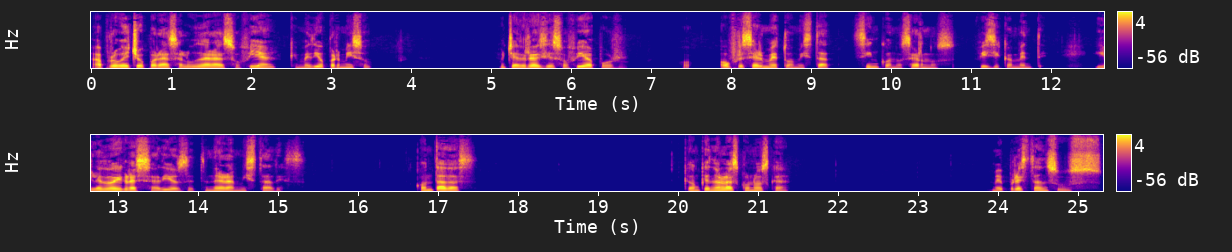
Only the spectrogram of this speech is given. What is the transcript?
Aprovecho para saludar a Sofía, que me dio permiso. Muchas gracias, Sofía, por ofrecerme tu amistad sin conocernos físicamente y le doy gracias a Dios de tener amistades contadas, que aunque no las conozca, me prestan sus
